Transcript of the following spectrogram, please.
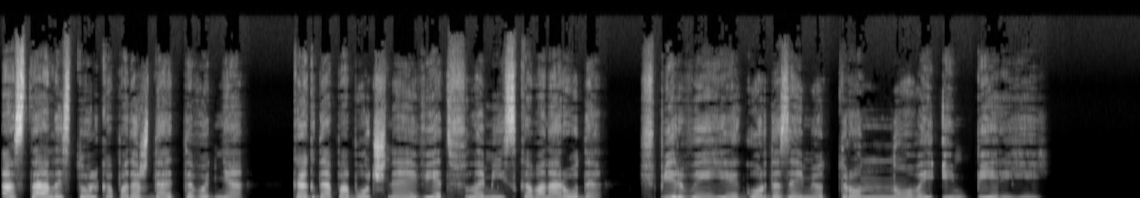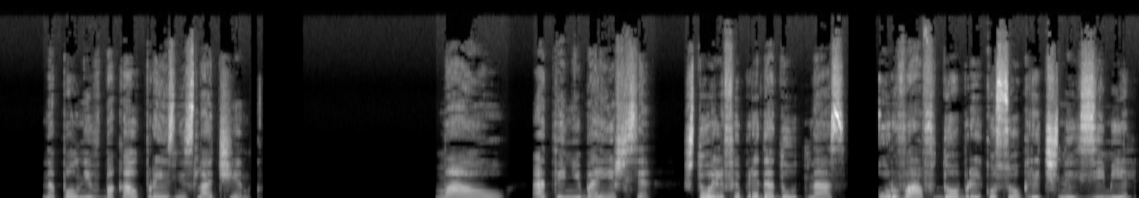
Осталось только подождать того дня, когда побочная ветвь ламийского народа впервые гордо займет трон новой империей. Наполнив бокал, произнесла Ченг. «Маоу, а ты не боишься, что эльфы предадут нас, урвав добрый кусок речных земель?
